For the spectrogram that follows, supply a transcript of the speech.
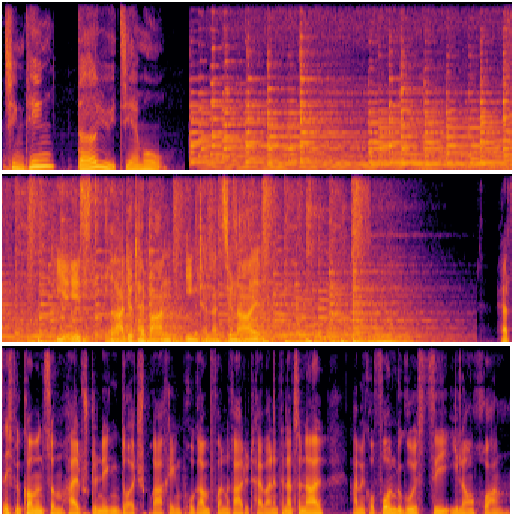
请听德语节目。Hier ist Radio Taiwan International. Herzlich willkommen zum halbstündigen deutschsprachigen Programm von Radio Taiwan International. Am Mikrofon begrüßt Sie Ilon Huang.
